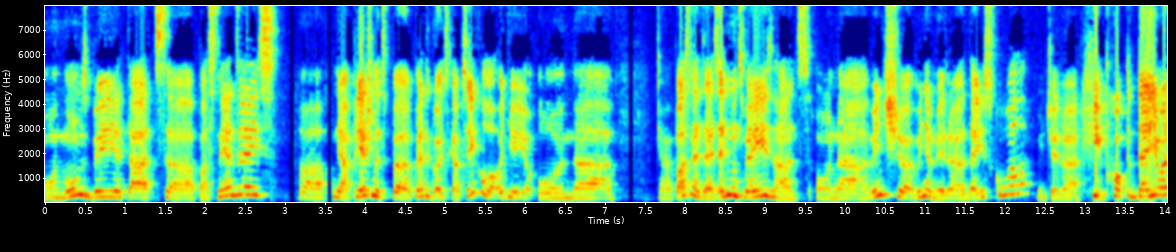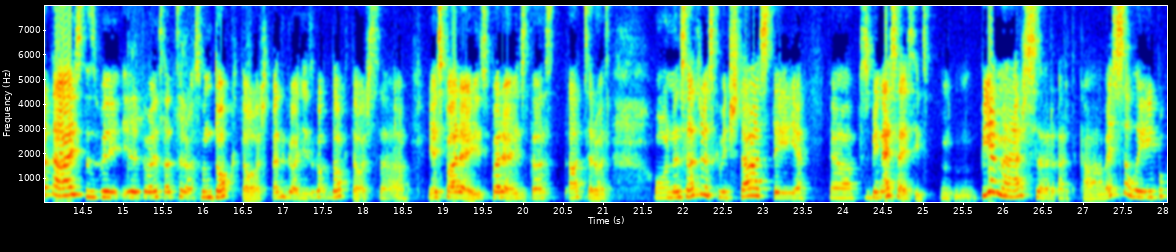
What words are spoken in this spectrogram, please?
un mums bija tāds uh, pasniedzējs, uh, jā, priekšmets pedagoģiskā psiholoģija, un uh, pasniedzējs Edmunds Veizāns, un uh, viņš, viņam ir uh, deju skola, viņš ir uh, hip-hop dejotājs, tas bija, to es atceros, un doktors, pedagoģijas doktors, uh, ja es pareizi, pareizi tos atceros. Un es atceros, ka viņš stāstīja, Tas bija nesaistīts piemērs ar, ar kā veselību.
